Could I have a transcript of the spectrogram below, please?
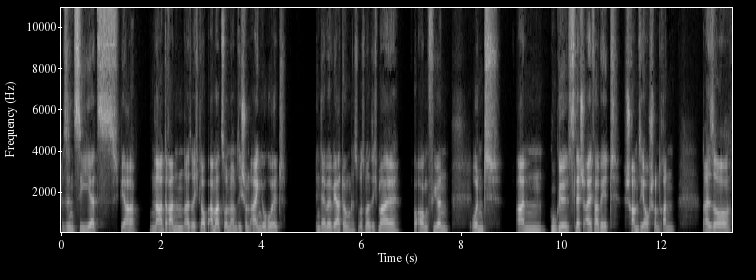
sind sie jetzt ja nah dran. Also ich glaube, Amazon haben sie schon eingeholt in der Bewertung. Das muss man sich mal vor Augen führen. Und an Google slash Alphabet schrammen sie auch schon dran. Also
